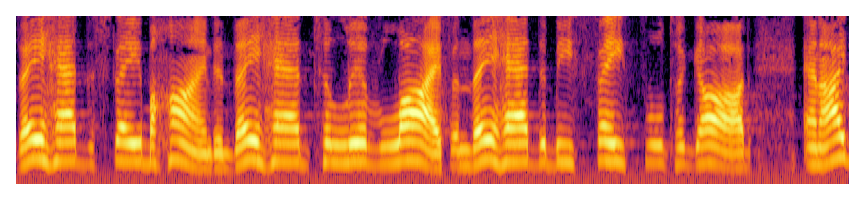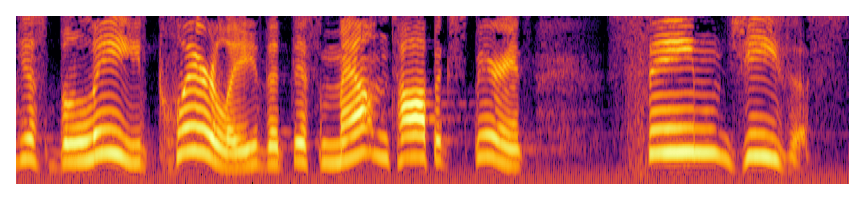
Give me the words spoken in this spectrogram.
they had to stay behind and they had to live life and they had to be faithful to God. And I just believe clearly that this mountaintop experience, seeing Jesus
